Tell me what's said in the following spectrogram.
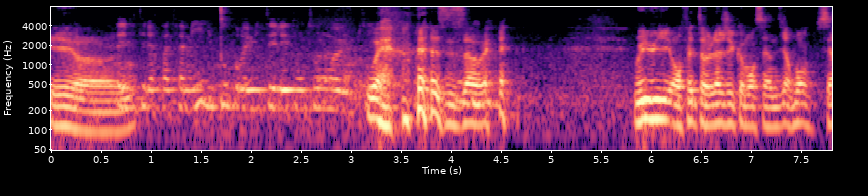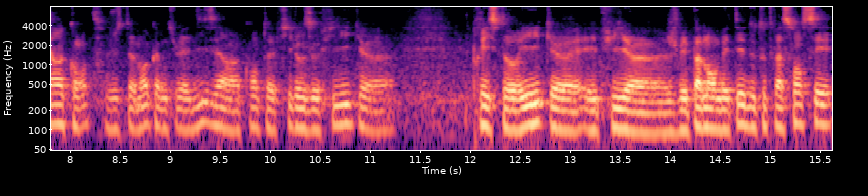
Et, euh, T'as évité les repas de famille, du coup, pour éviter les tontons. qui- Ouais, c'est ça, ouais. Oui, oui, en fait, euh, là, j'ai commencé à me dire, bon, c'est un conte, justement, comme tu l'as dit, c'est un conte philosophique, euh, préhistorique, euh, et puis euh, je vais pas m'embêter, de toute façon, c'est...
